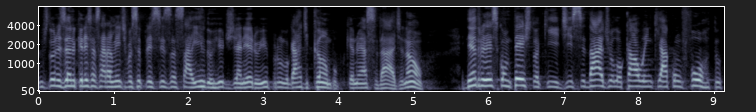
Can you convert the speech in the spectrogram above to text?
Não estou dizendo que necessariamente você precisa sair do Rio de Janeiro e ir para um lugar de campo, porque não é a cidade, não. Dentro desse contexto aqui de cidade ou local em que há conforto,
